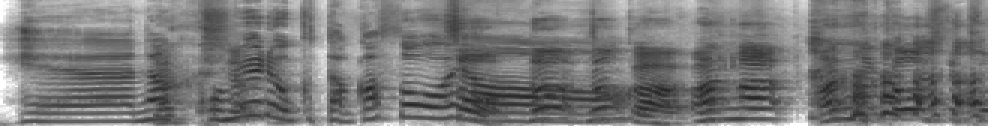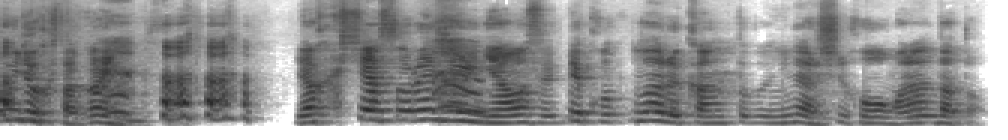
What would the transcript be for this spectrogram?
へえ、なんかコミュ力高そうそう。ななんかあんなあんな顔してコミュ力高いんですよ。役者それぞれに合わせて異なる監督になる手法を学んだと。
